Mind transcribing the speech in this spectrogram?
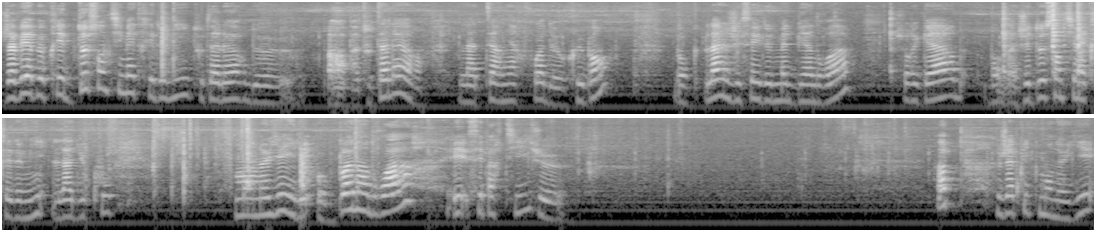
J'avais à peu près 2 cm et demi tout à l'heure de... Ah, pas tout à l'heure, la dernière fois de ruban. Donc là, j'essaye de le mettre bien droit. Je regarde. Bon, bah, j'ai 2 cm et demi. Là, du coup, mon œillet, il est au bon endroit. Et c'est parti, je... Hop, j'applique mon œillet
